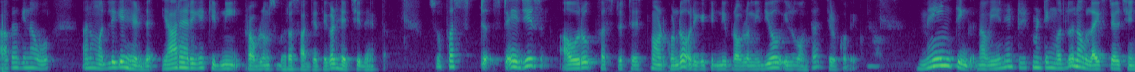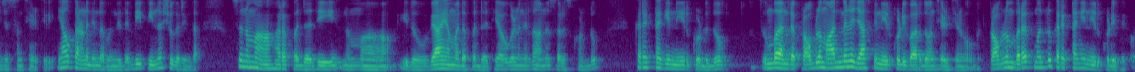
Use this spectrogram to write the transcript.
ಹಾಗಾಗಿ ನಾವು, ನಾನು ಮೊದಲಿಗೆ ಹೇಳಿದೆ, ಯಾರ್ಯಾರಿಗೆ ಕಿಡ್ನಿ ಪ್ರಾಬ್ಲಮ್ಸ್ ಬರೋ ಸಾಧ್ಯತೆಗಳು ಹೆಚ್ಚಿದೆ ಅಂತ. ಸೊ ಫಸ್ಟ್ ಸ್ಟೇಜಸ್ ಅವರು ಫಸ್ಟ್ ಟೆಸ್ಟ್ ಮಾಡಿಕೊಂಡು ಅವರಿಗೆ ಕಿಡ್ನಿ ಪ್ರಾಬ್ಲಮ್ ಇದೆಯೋ ಇಲ್ವೋ ಅಂತ ತಿಳ್ಕೊಬೇಕು. ಮೇನ್ ಥಿಂಗ್ ನಾವು ಏನೇನು ಟ್ರೀಟ್ಮೆಂಟಿಗೆ ಮೊದಲು ನಾವು ಲೈಫ್ ಸ್ಟೈಲ್ ಚೇಂಜಸ್ ಅಂತ ಹೇಳ್ತೀವಿ. ಯಾವ ಕಾರಣದಿಂದ ಬಂದಿದೆ? ಬಿ ಪಿಯಿಂದ ಶುಗರಿಂದ ಸೊ ನಮ್ಮ ಆಹಾರ ಪದ್ಧತಿ ನಮ್ಮ ಇದು ವ್ಯಾಯಾಮದ ಪದ್ಧತಿ ಅವುಗಳನ್ನೆಲ್ಲ ಅನುಸರಿಸ್ಕೊಂಡು ಕರೆಕ್ಟಾಗಿ ನೀರು ಕುಡಿದು ತುಂಬ ಅಂದರೆ ಪ್ರಾಬ್ಲಮ್ ಆದಮೇಲೆ ಜಾಸ್ತಿ ನೀರು ಕುಡಿಬಾರ್ದು ಅಂತ ಹೇಳ್ತೀವಿ ನಾವು. ಬಟ್ ಪ್ರಾಬ್ಲಮ್ ಬರೋಕ್ಕೆ ಮೊದಲು ಕರೆಕ್ಟಾಗಿ ನೀರು ಕುಡಿಬೇಕು.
